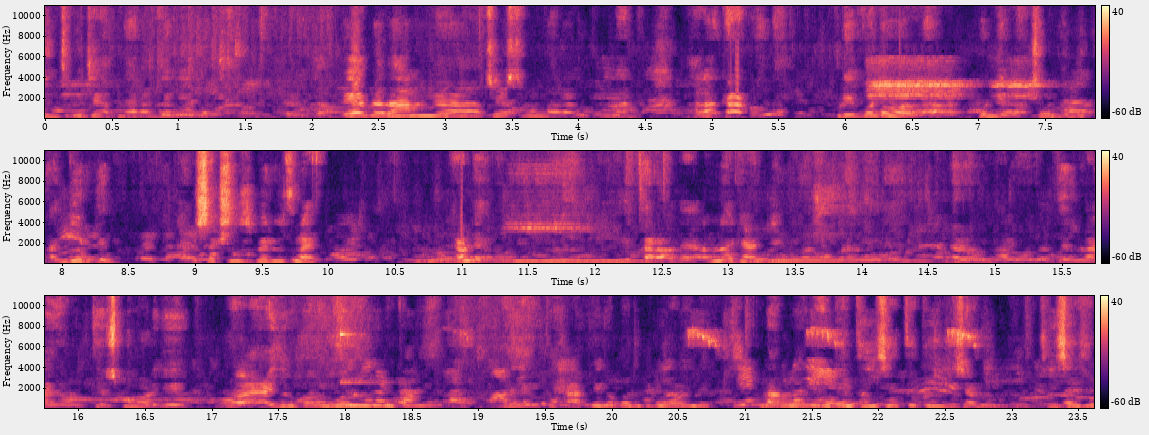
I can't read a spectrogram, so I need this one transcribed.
ఎందుకు చేస్తున్నారో తెలియదు. డబ్బే ప్రధానంగా చేస్తున్నారు అనుకున్నాను అలా కాకుండా ఇప్పుడు ఇవ్వటం వల్ల కొన్ని లక్షల మంది పని దొరికింది. రిసెక్షన్స్ పెరుగుతున్నాయి. ఏమండి? ఈ తర్వాత అన్న క్యాంటీన్ కూడా నాలుగు వందలు ఐదు వందలు తెచ్చుకున్నవాడికి ఓ ఐదు రూపాయలు భోజనం తింటాను అది ఎంత హ్యాపీగా బతుకుతున్నారండి ఇప్పుడు అన్న క్యాంటీన్ తీసేసి తీసేశాడు. తీసేసి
